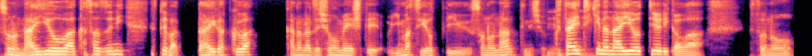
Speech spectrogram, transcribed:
その内容を明かさずに、例えば大学は必ず証明していますよっていう、その、なんていうんでしょう、具体的な内容っていうよりかは、その、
